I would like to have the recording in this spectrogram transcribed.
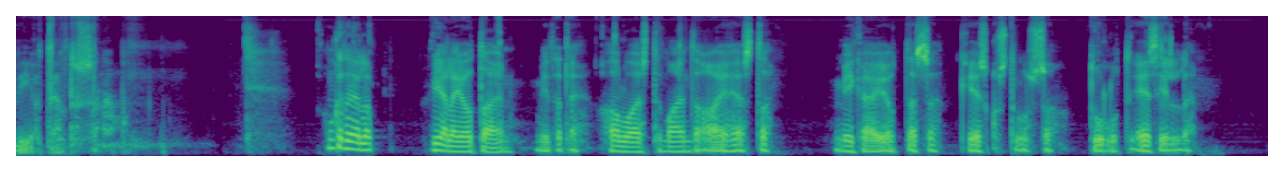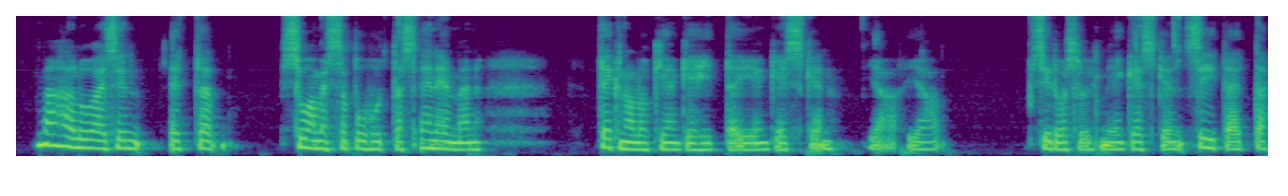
liioiteltu sana. Onko teillä vielä jotain, mitä te haluaisitte mainita aiheesta, mikä ei ole tässä keskustelussa tullut esille? Mä haluaisin, että Suomessa puhuttaisiin enemmän teknologian kehittäjien kesken ja, ja sidosryhmien kesken siitä, että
